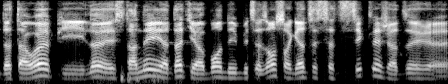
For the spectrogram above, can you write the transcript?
d'Ottawa. Puis là, cette année, à date, il y a un bon début de saison. Si on regarde ses statistiques, là, je veux dire,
